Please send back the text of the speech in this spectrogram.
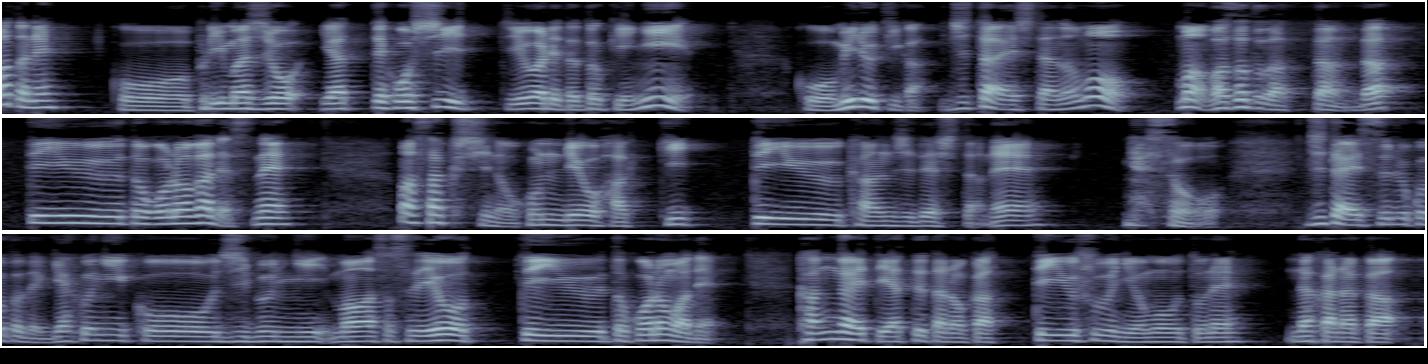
またね、こう、プリマジをやってほしいって言われた時に、こう、ミルキが辞退したのも、まあ、わざとだったんだっていうところがですね、まあ、作詞の本領発揮っていう感じでしたね。そう。辞退することで逆にこう、自分に回させようっていうところまで考えてやってたのかっていう風に思うとね、なかなか、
